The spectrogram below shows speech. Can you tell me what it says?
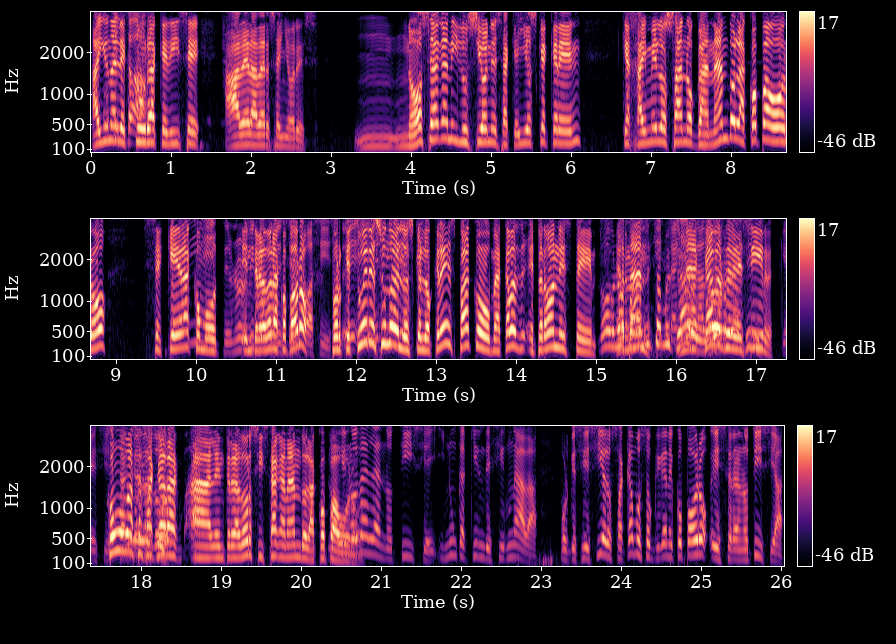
hay una lectura que dice, a ver, a ver, señores, mm, no se hagan ilusiones aquellos que creen que Jaime Lozano ganando la Copa Oro se queda Sí, como no entrenador de la Copa Oro. Porque Eh, tú eres eh, uno de los que lo crees, Paco. Me acabas, de- eh, perdón, este, No, Hernán, mí está muy si claro. me acabas de decir, si ¿cómo vas a sacar a- al entrenador si está ganando la Copa Lo que Oro? no da la noticia y nunca quieren decir nada. Porque si decía lo sacamos aunque gane Copa Oro, esa era la noticia.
